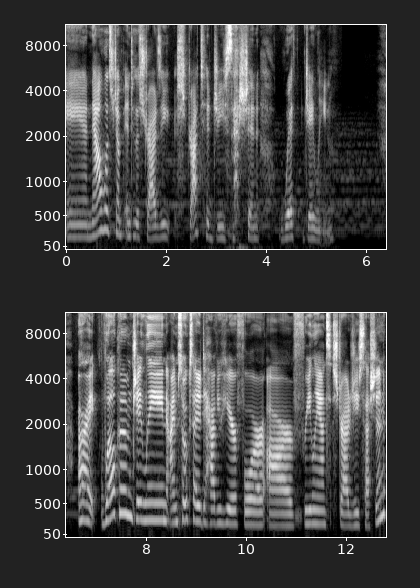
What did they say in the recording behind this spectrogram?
And now let's jump into the strategy strategy session with Jaylene. All right, welcome, Jaylene. I'm so excited to have you here for our freelance strategy session.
